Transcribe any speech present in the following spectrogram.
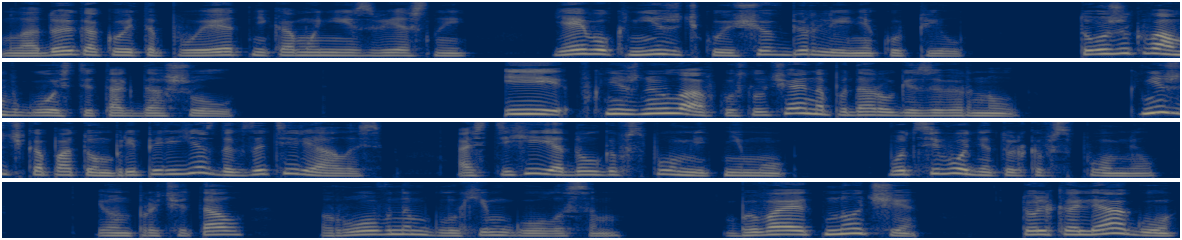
Молодой какой-то поэт, никому неизвестный. Я его книжечку еще в Берлине купил. Тоже к вам в гости тогда шел. И в книжную лавку случайно по дороге завернул. Книжечка потом при переездах затерялась, а стихи я долго вспомнить не мог. Вот сегодня только вспомнил. И он прочитал ровным глухим голосом. «Бывают ночи, только лягу,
